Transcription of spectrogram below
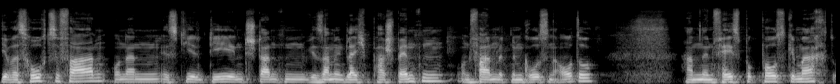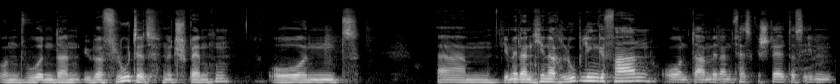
ihr was hochzufahren und dann ist die Idee entstanden, wir sammeln gleich ein paar Spenden und fahren mit einem großen Auto, haben einen Facebook-Post gemacht und wurden dann überflutet mit Spenden und ähm, die haben wir dann hier nach Lublin gefahren und da haben wir dann festgestellt, dass eben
